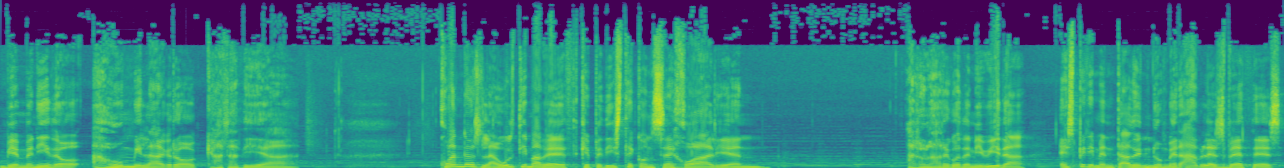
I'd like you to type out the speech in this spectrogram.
Bienvenido a Un Milagro cada día. ¿Cuándo es la última vez que pediste consejo a alguien? A lo largo de mi vida he experimentado innumerables veces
